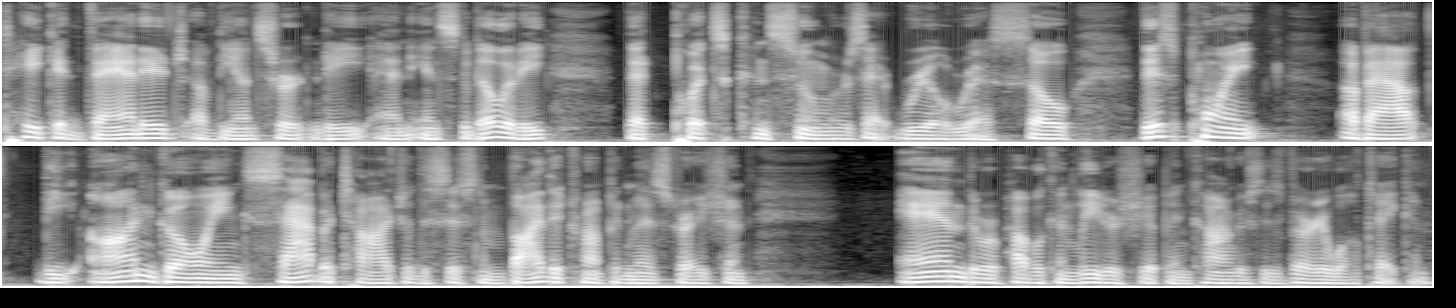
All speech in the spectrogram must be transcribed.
take advantage of the uncertainty and instability that puts consumers at real risk. So, this point about the ongoing sabotage of the system by the Trump administration and the Republican leadership in Congress is very well taken.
